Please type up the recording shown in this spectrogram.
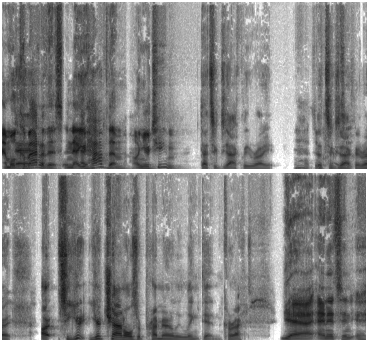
and we'll come out of this. And now you and- have them on your team. That's exactly right. Yeah, That's exactly right. Right, so your your channels are primarily LinkedIn, correct? Yeah, and it's in eh,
